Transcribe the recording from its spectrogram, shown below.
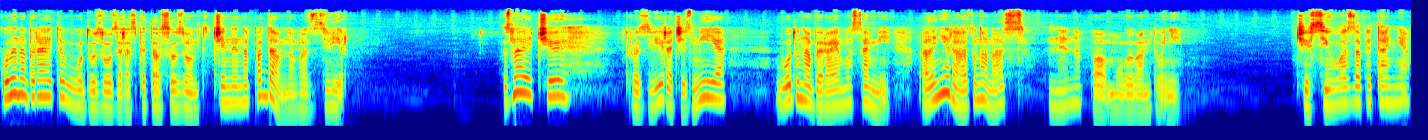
Коли набираєте воду з озера? спитав Созонт, чи не нападав на вас звір? Знаючи про звіра чи змія, воду набираємо самі, але ні разу на нас не напав, мовив Антоній. Чи всі у вас запитання?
